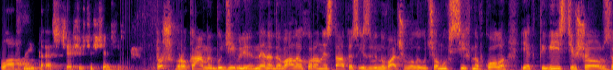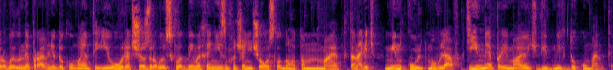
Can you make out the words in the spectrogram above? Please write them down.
власний інтерес, ще щось, чи ще щось. Тож роками будівлі не надавали охоронний статус і звинувачували у цьому всіх навколо і активістів, що зробили неправильні документи, і уряд, що зробив складний механізм, хоча нічого складного там немає. Та навіть мінкульт, мовляв, ті не приймають від них документи.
